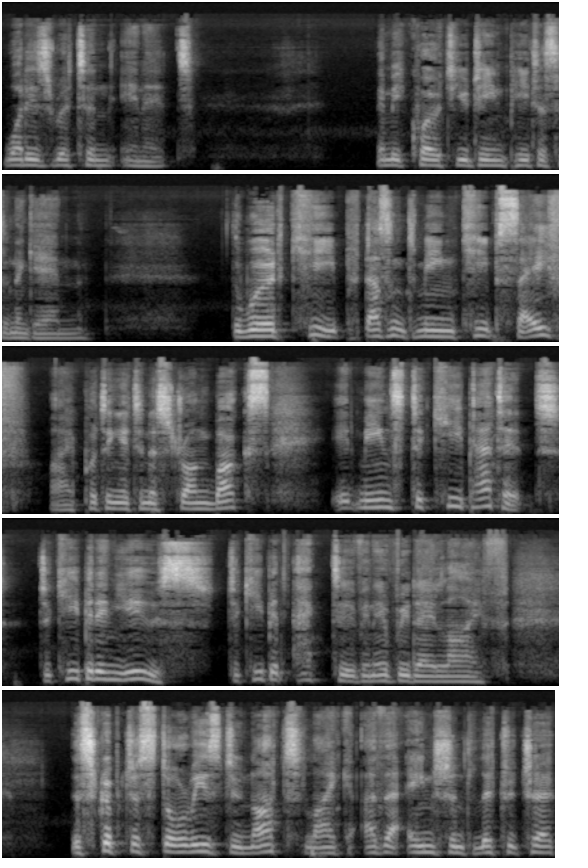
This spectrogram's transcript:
what is written in it. Let me quote Eugene Peterson again. The word keep doesn't mean keep safe by putting it in a strong box, it means to keep at it, to keep it in use, to keep it active in everyday life. The scripture stories do not, like other ancient literature,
